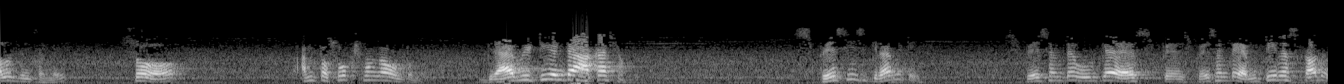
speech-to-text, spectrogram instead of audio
ఆలోచించండి. సో అంత సూక్ష్మంగా ఉంటుంది. గ్రావిటీ అంటే ఆకాశం. స్పేస్ ఈజ్ గ్రావిటీ. స్పేస్ అంటే ఊరికే స్పేస్ అంటే ఎంటీనెస్ కాదు.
